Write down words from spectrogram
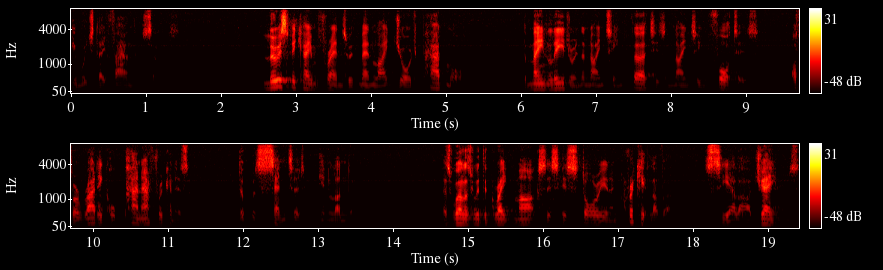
in which they found themselves. Lewis became friends with men like George Padmore, the main leader in the 1930s and 1940s of a radical Pan Africanism that was centered in London, as well as with the great Marxist historian and cricket lover, C.L.R. James,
